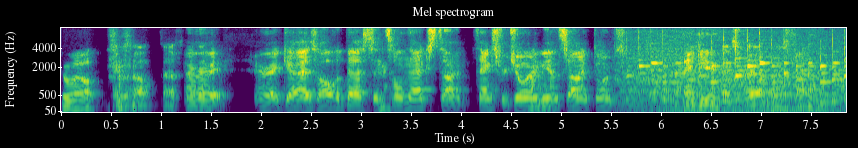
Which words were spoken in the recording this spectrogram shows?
We will. It will definitely. All right. All right, guys. All the best until next time. Thanks for joining me on Sonic Dorms. Thank you. Thanks for having us, man.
